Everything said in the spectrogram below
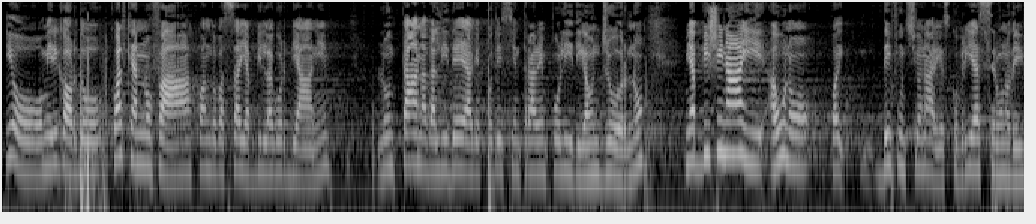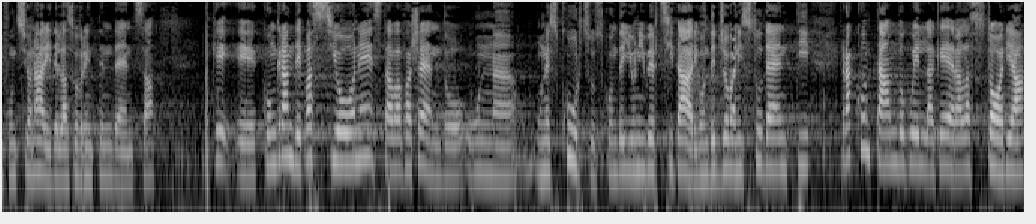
Io mi ricordo qualche anno fa, quando passai a Villa Gordiani, lontana dall'idea che potessi entrare in politica un giorno, mi avvicinai a uno poi, dei funzionari, che scoprì essere uno dei funzionari della sovrintendenza, che eh, con grande passione stava facendo un, un excursus con degli universitari, con dei giovani studenti, raccontando quella che era la storia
